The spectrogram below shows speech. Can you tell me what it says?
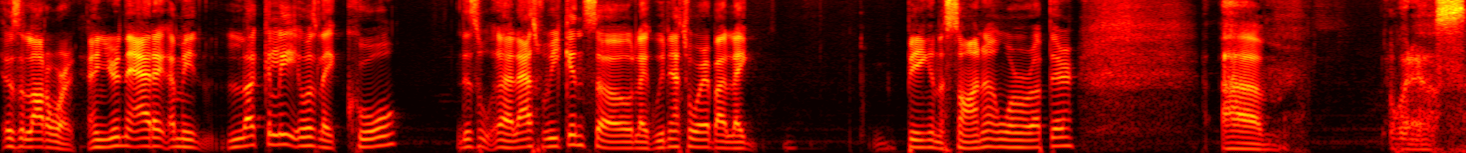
it was a lot of work and you're in the attic I mean luckily it was like cool this uh, last weekend so like we didn't have to worry about like being in a sauna when we we're up there um what else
